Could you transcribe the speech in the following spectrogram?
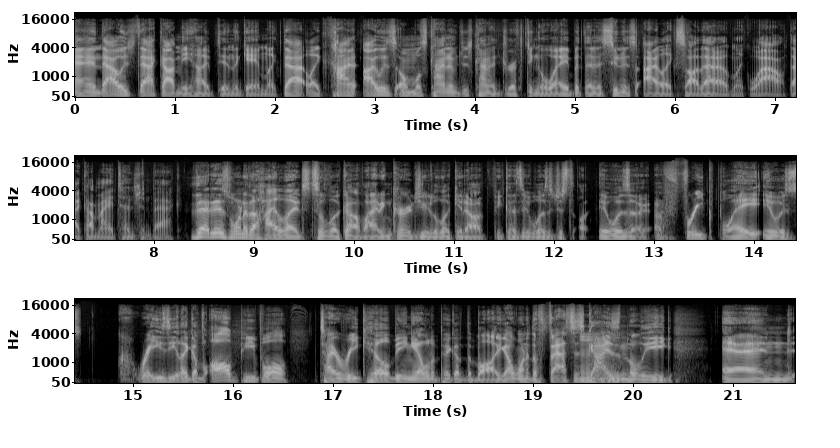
And that was that got me hyped in the game like that. Like kind, I was almost kind of just kind of drifting away. But then as soon as I like saw that, I'm like, wow, that got my attention back. That is one of the highlights to look up. I'd encourage you to look it up because it was just it was a, a freak play. It was crazy. Like of all people, Tyreek Hill being able to pick up the ball. You got one of the fastest guys mm-hmm. in the league, and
